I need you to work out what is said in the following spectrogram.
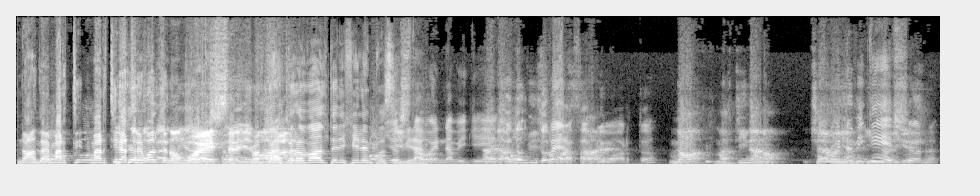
No, dai, Marti Martina tre volte non, non può essere, di nuovo. Quattro volte di fila è impossibile. Io stavo in navigation. Dov'era Fabio morto? No, Martina no. C'ero io in navigation.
